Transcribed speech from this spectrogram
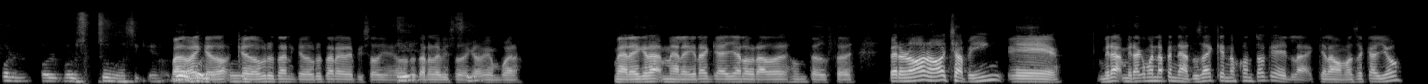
por, por, por Zoom, así que no. by the way, quedó, quedó brutal, quedó brutal el episodio, quedó Sí, brutal el episodio, sí. quedó bien bueno. Me alegra, me alegra que haya logrado el junte de ustedes. Pero no, no, Chapín, eh, mira, mira cómo es la pendeja. Tú sabes que él nos contó que la, que la mamá se cayó,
